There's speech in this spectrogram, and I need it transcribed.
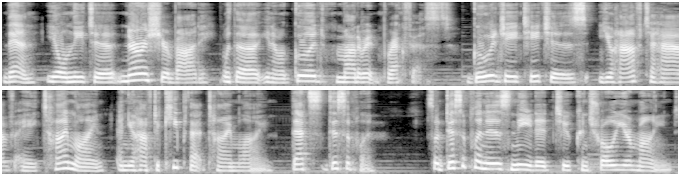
Then you'll need to nourish your body with a, you know, a good moderate breakfast. Guruji teaches you have to have a timeline and you have to keep that timeline. That's discipline. So, discipline is needed to control your mind.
